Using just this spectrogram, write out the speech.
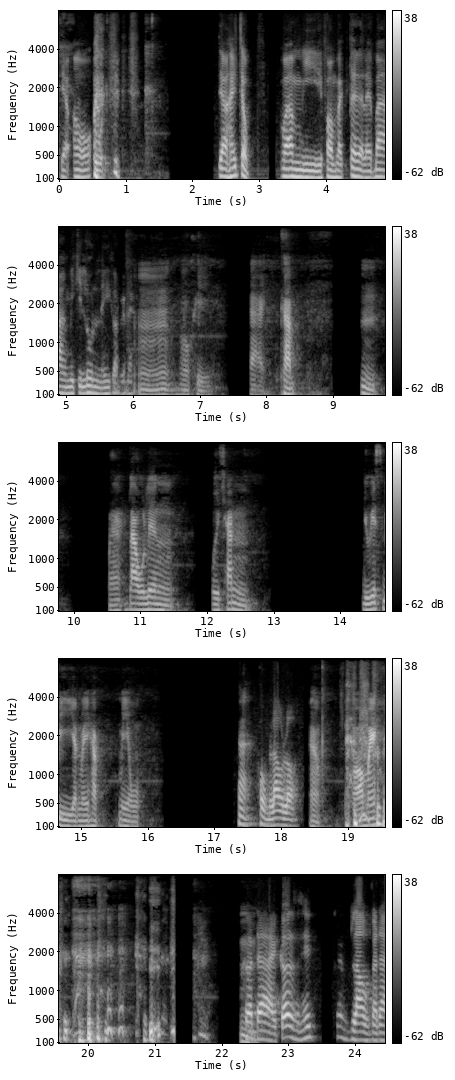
เดี๋ยวเอาเดี๋ยวให้จบว่ามี form factor อะไรบ้าง มีกี่รุ่นอะไรอย่างนี้ก่อนก็ได้ อืม โอเค ได้ครับ อืม มาเล่าเรื่องเวอร์ชัน USB กันไหมครับ เมล อะผมเล่ารออ้าวพร้อมไหมอืมก็ได้ก็ที่เล่าก็ได้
